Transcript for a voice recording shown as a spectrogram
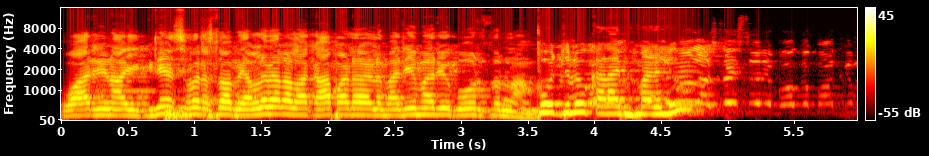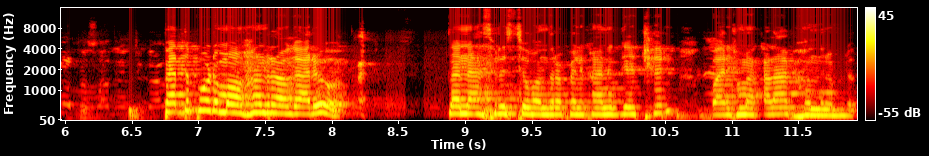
వారి నా విఘ్నేశ్వర స్వామి ఎల్లవేళలా కాపాడాలని మరీ మరీ కోరుతున్నాను. పూజలు కళాభిమానులు పెద్దపూడి మోహన్ రావు గారు నన్ను ఆశ్రయిస్తూ వంద రూపాయలు కానుకొచ్చారు వారికి మా కళాభివందనములు.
